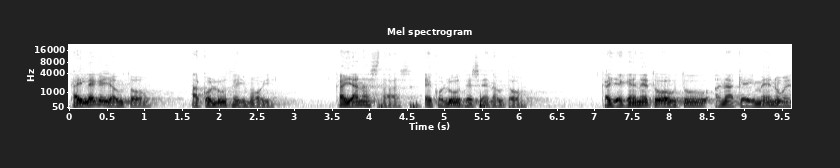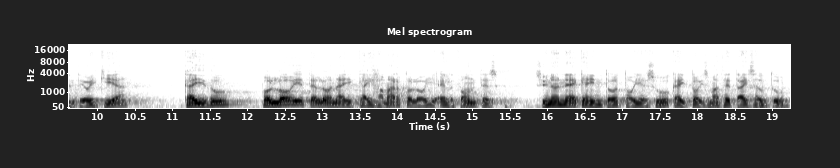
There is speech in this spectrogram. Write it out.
kai legei auto, acoluthei moi, kai anastas ecoluthes en auto. καιγένετο αυτού ανακαημένου εν θεοικία, καηδού πολλοί τελώναοι καί χαμάρτολοι ελθόντες, συνονέκαιν το το Ιεσού καί το εισμάθεταις αυτού.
